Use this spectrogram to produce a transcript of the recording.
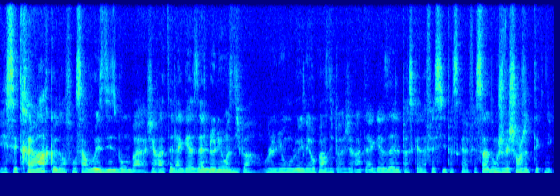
Et c'est très rare que dans son cerveau, il se dise Bon, bah, j'ai raté la gazelle. Le lion ne se dit pas, ou le lion ou le léopard ne se dit pas J'ai raté la gazelle parce qu'elle a fait ci, parce qu'elle a fait ça, donc je vais changer de technique.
